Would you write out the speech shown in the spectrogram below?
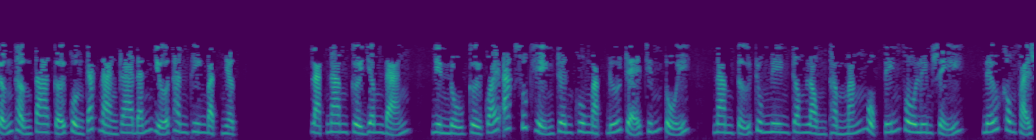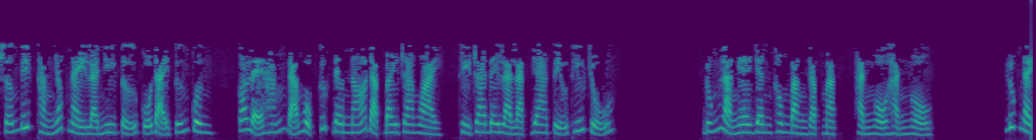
Cẩn thận ta cởi quần các nàng ra đánh giữa thanh thiên bạch nhật. Lạc Nam cười dâm đảng, nhìn nụ cười quái ác xuất hiện trên khuôn mặt đứa trẻ 9 tuổi, nam tử trung niên trong lòng thầm mắng một tiếng vô liêm sĩ, nếu không phải sớm biết thằng nhóc này là nhi tử của đại tướng quân, có lẽ hắn đã một cước đem nó đạp bay ra ngoài, thì ra đây là lạc gia tiểu thiếu chủ. Đúng là nghe danh không bằng gặp mặt, hạnh ngộ hạnh ngộ. Lúc này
